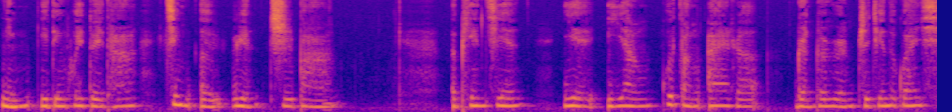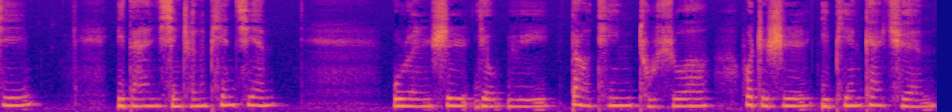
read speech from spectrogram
您一定会对他敬而远之吧。而偏见也一样会妨碍了人跟人之间的关系。一旦形成了偏见，无论是由于道听途说，或者是以偏概全，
